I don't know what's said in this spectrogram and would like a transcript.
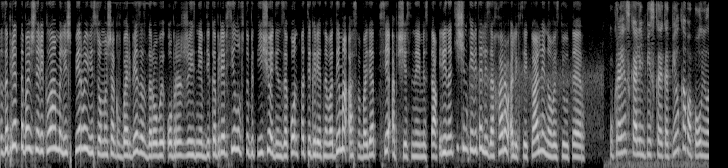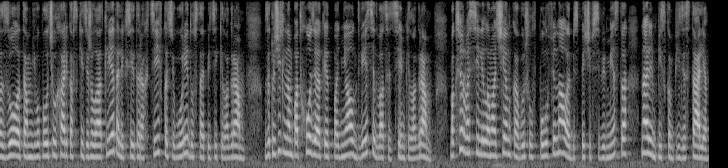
Запрет табачной рекламы – лишь первый весомый шаг в борьбе за здоровый образ жизни. В декабре в силу вступит еще один закон. От сигаретного дыма освободят все общественные места. Ирина Тищенко, Виталий Захаров, Алексей Кальный. Новости УТР. Украинская олимпийская копилка пополнилась золотом. Его получил харьковский тяжелоатлет Алексей Тарахти в категории до 105 килограмм. В заключительном подходе атлет поднял 227 килограмм. Боксер Василий Ломаченко вышел в полуфинал, обеспечив себе место на олимпийском пьедестале.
